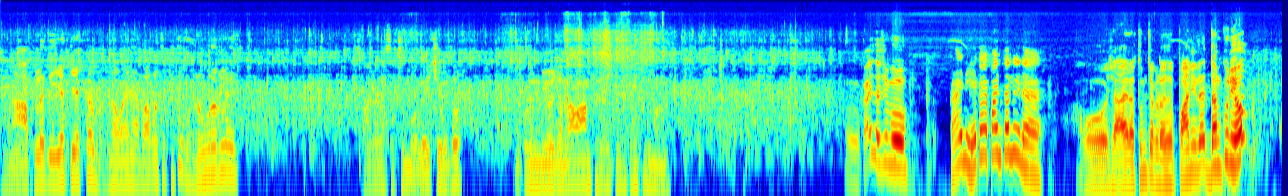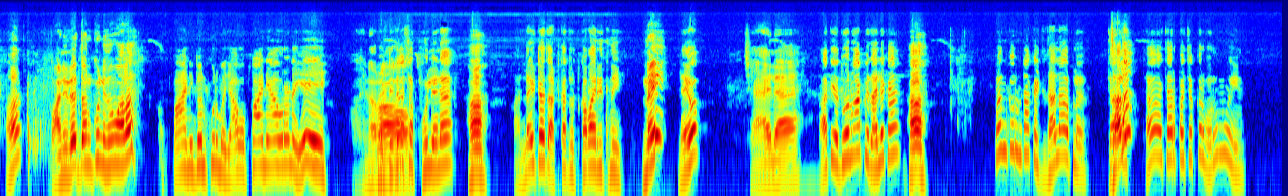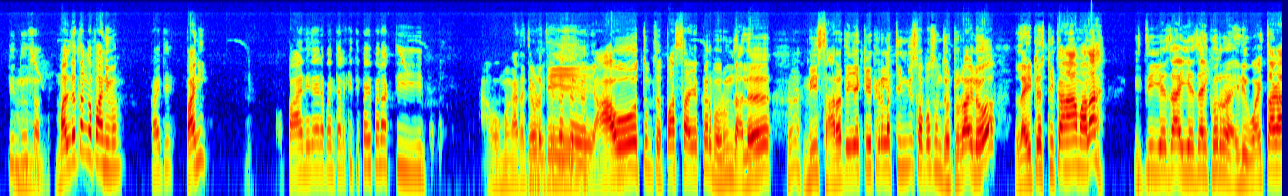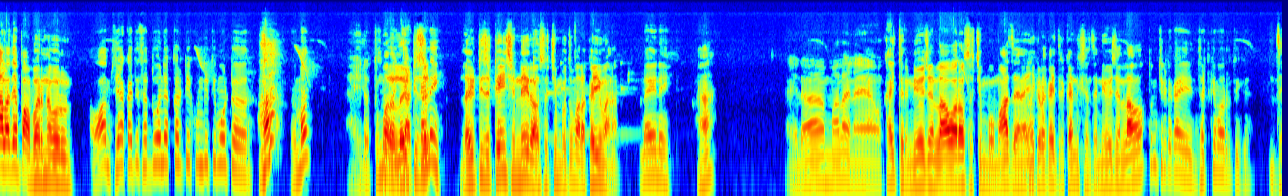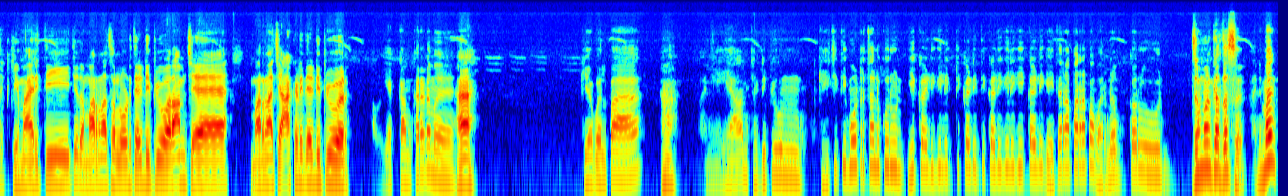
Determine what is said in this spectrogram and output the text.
आणि आपलं ते एक एकर भरणं व्हाय ना बाबाचं किती भरणं उरकलंय? आगाड्या सचिन भाऊला विचारतो इकडून नियोजन लावा आमच्या लाईटीचं काहीतरी म्हणून. हो, काय सचिन भाऊ काय नाही हे काय पाणी चालू आहे ना? हो शाळेला तुमच्याकडं पाणी लय दणकून आहे हो. हा? पाणी लय दणकून आहे तुम्हाला? पाणी दोनकूर म्हणजे अहो पाणी आवरण हे होय ना राव. असं फुल आहे ना? हा. लाइट झटका झुटका मारित नाही. नाही? नाही हो. शाळेला? आता हे दोन वाफे झाले का? हा. बंद करून टाकायचे. झालं आपलं. झालं? हा चार पाच चक्कर भरून होईन. तीन दिवसात. हम्म. मला देता का पाणी मग? काय ते? पाणी? पाणी द्यायला पण त्याला किती पैप लागतील? अहो मग आता तेवढं नाही तर ते? अहो तुमचं पाच सहा एकर भरून झालं. हं. मी सारा ते एक एकरला तीन दिवसापासून झटू राहिलो. लाईटच ठिकाणा आम्हाला. इथे ये जाय ये जाय करू राहिली. वैताग आला त्या पा भरणं भरून अहो आमच्या एका दिवसात दोन एकर टिकून देते मोटर. हा? मग? हायला तुम्हाला झटका लाईटीचं नाही. लाईटीचं टेन्शन नाही राव सचिन भाऊ, तुम्हाला काही म्हणा. नाही नाही. हायला मला आहे ना काहीतरी नियोजन लावा राव सचिन भाऊ माझं आहे ना हा? इकडे काहीतरी कनेक्शनचं नियोजन लावा तुमच्याकडे काय झटके मारुती का? झटके मारी ती तिथं मरणाचा लोड त्या डीपीवर आमच्या मरणाचे आकडे त्या डीपीवर. अहो, एक काम करा ना मग. हा. केबल पा हा. आणि हे आमच्या डीपीहून घ्यायची ती मोटर चालू करून. इकडली गेली तिकडली तिकडली गेली की इकडली घ्यायचं रापा रापा भरणं करून. जमन का तसं? आणि मग?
